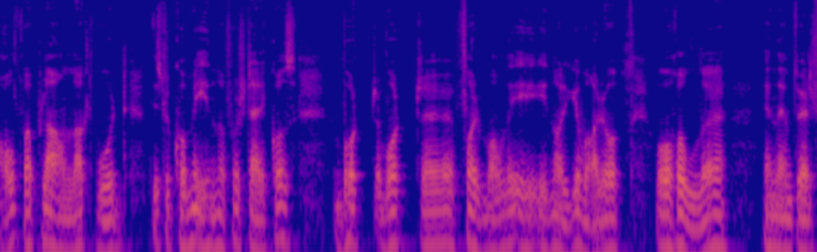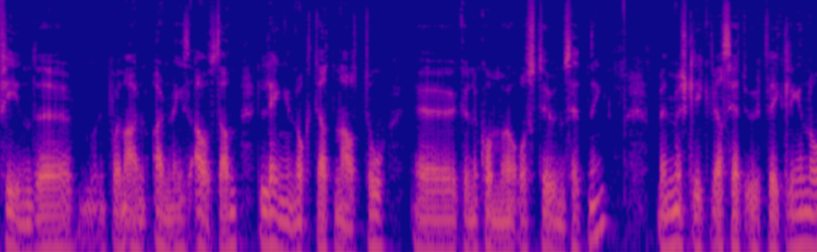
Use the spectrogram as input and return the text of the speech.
Alt var planlagt hvor de skulle komme inn og forsterke oss. Vårt, vårt uh, formål i, i, Norge var å, å, holde en eventuell fiende på en armlengdes avstand lenge nok til at Nato uh, kunne komme oss til unnsetning. Men med slik vi har sett utviklingen nå,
